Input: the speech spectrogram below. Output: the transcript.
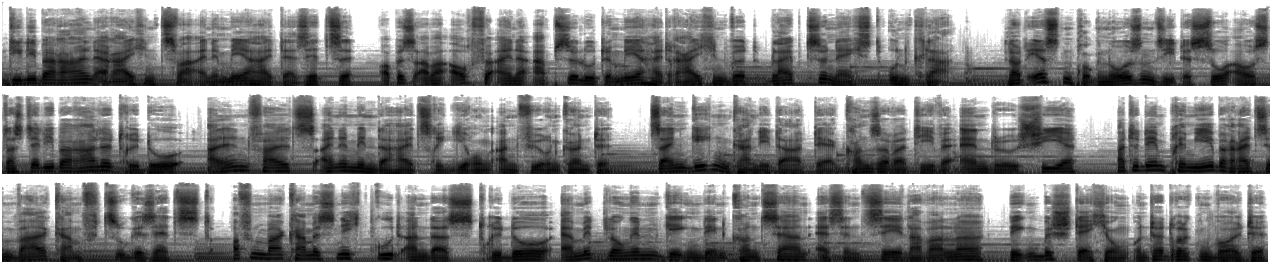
die Liberalen erreichen zwar eine Mehrheit der Sitze, ob es aber auch für eine absolute Mehrheit reichen wird, bleibt zunächst unklar. Laut ersten Prognosen sieht es so aus, dass der liberale Trudeau allenfalls eine Minderheitsregierung anführen könnte. Sein Gegenkandidat, der konservative Andrew Scheer, hatte dem Premier bereits im Wahlkampf zugesetzt. Offenbar kam es nicht gut an, dass Trudeau Ermittlungen gegen den Konzern SNC Lavalin wegen Bestechung unterdrücken wollte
